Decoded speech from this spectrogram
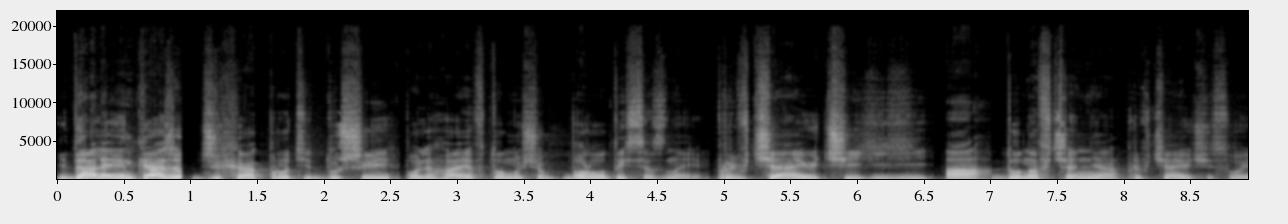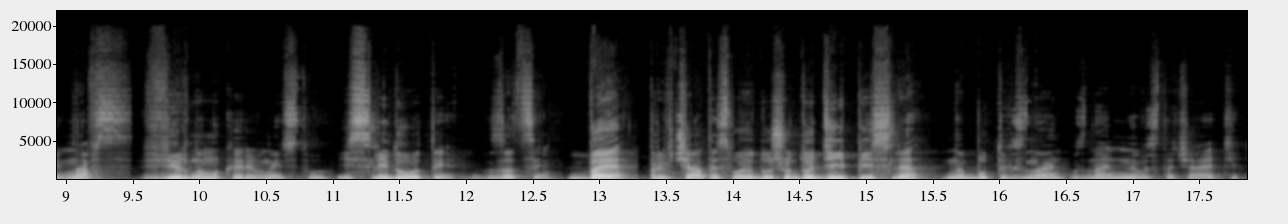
І далі він каже: джихад проти душі полягає в тому, щоб боротися з нею, привчаючи її, а до навчання, привчаючи свій навс вірному керівництву і слідувати за цим. Б. Привчати свою душу до дій після набутих знань. Знань не вистачає тільки.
